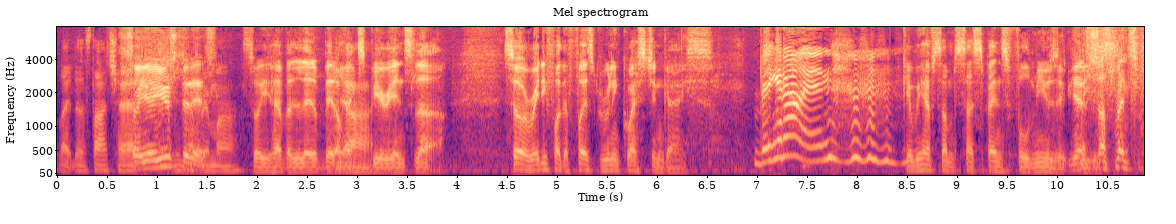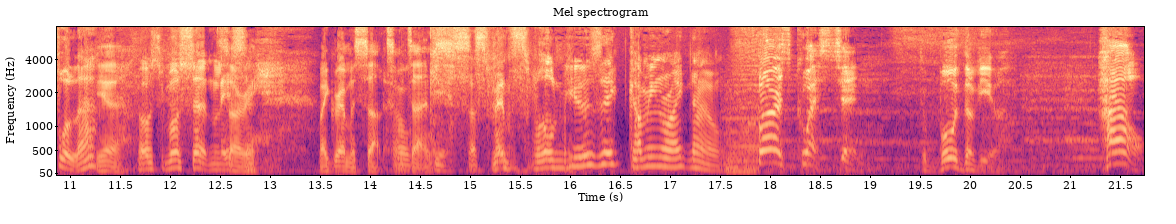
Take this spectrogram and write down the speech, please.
like the Star Chat. So you're used to this? Prima. So you have a little bit of Yeah. experience, lah. So ready for the first grueling question, guys? Bring it on. Can we have some suspenseful music, Yeah, suspenseful, huh? Yeah. Most, most certainly. Sorry, my grammar sucks sometimes. Okay, suspenseful music coming right now. First question to both of you: How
